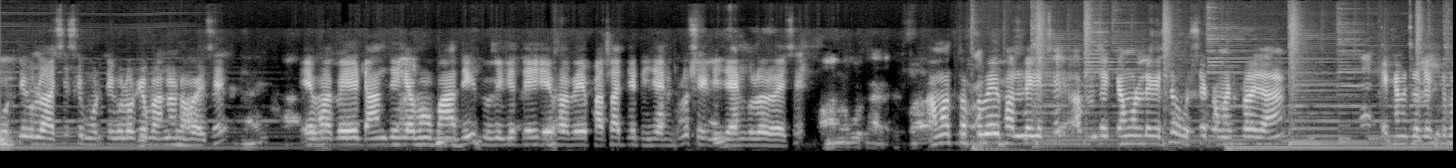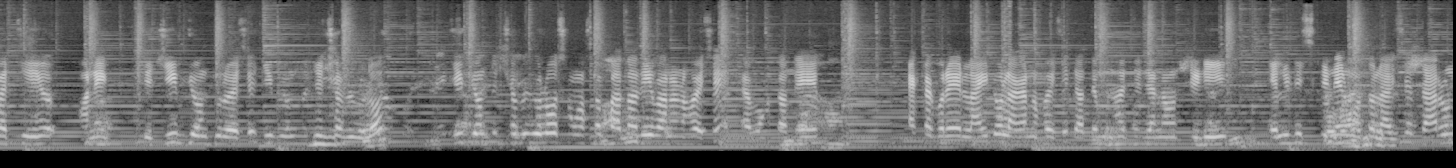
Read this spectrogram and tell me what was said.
মূর্তিগুলো আছে, সেই মূর্তিগুলোকে বানানো হয়েছে। এভাবে ডান দিক এবং বাঁ দিক দুদিকেতে এভাবে পাতার যে ডিজাইনগুলো সেই ডিজাইনগুলো রয়েছে। আমার তো খুবই ভালো লেগেছে। আপনাদের কেমন লেগেছে অবশ্যই কমেন্ট করে জানান। এখানে তো দেখতে পাচ্ছি অনেক যে জীব জন্তু রয়েছে জীব জন্তুর যে ছবিগুলো জীব জন্তুর ছবিগুলো সমস্ত পাতা দিয়ে বানানো হয়েছে এবং তাতে একটা করে লাইটও লাগানো হয়েছে, যাতে মনে হচ্ছে যেন থ্রিডি এলইডি স্ক্রিনের মতো লাগছে। দারুণ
